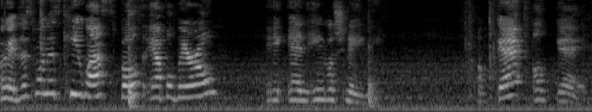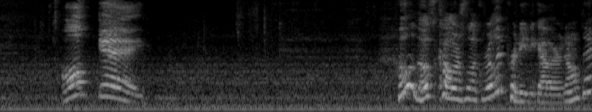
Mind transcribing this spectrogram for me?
Okay, this one is Key West, both Apple Barrel and English Navy. Okay, okay. Okay. Oh, those colors look really pretty together, don't they?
